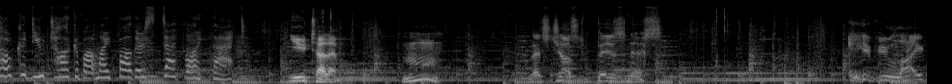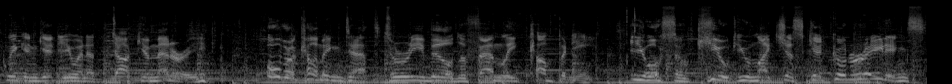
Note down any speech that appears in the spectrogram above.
How could you talk about my father's death like that? You tell him. Hmm. That's just business. If you like, we can get you in a documentary. Overcoming death to rebuild a family company. You're so cute, you might just get good ratings.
